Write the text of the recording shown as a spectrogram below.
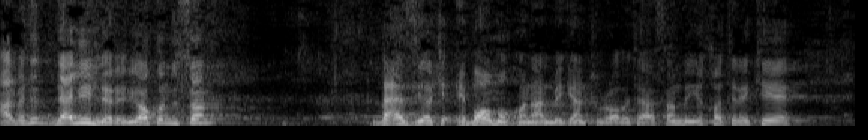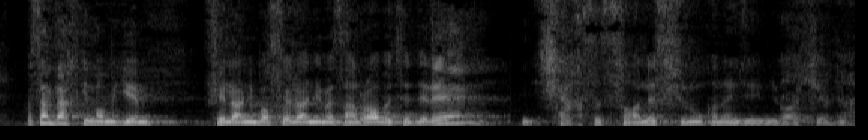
البته دلیل داره. نگاه کن دوستان. بعضیا که ابا می‌کنن بگن تو رابطه هستن به این خاطره که مثلا وقتی ما میگیم فلانی با فلانی مثلا رابطه داره شخص سالس شروع کنه نگاه کردن.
